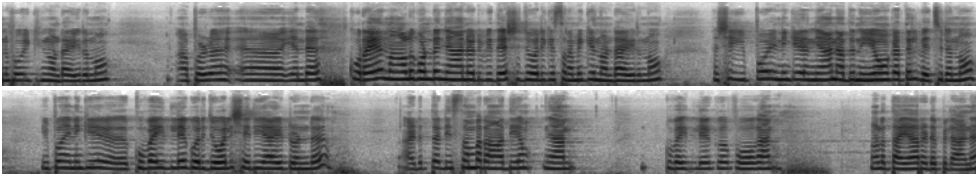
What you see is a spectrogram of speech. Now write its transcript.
അനുഭവിക്കുന്നുണ്ടായിരുന്നു. അപ്പോൾ എന്റെ കുറേ നാൾ കൊണ്ട് ഞാനൊരു വിദേശ ജോലിക്ക് ശ്രമിക്കുന്നുണ്ടായിരുന്നു. പക്ഷേ ഇപ്പോൾ എനിക്ക് ഞാൻ അത് നിയോഗത്തിൽ വെച്ചിരുന്നു. ഇപ്പോൾ എനിക്ക് കുവൈറ്റിലേക്ക് ഒരു ജോലി ശരിയായിട്ടുണ്ട്. അടുത്ത ഡിസംബർ ആദ്യം ഞാൻ കുവൈറ്റിലേക്ക് പോകാൻ ഉള്ള തയ്യാറെടുപ്പിലാണ്.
